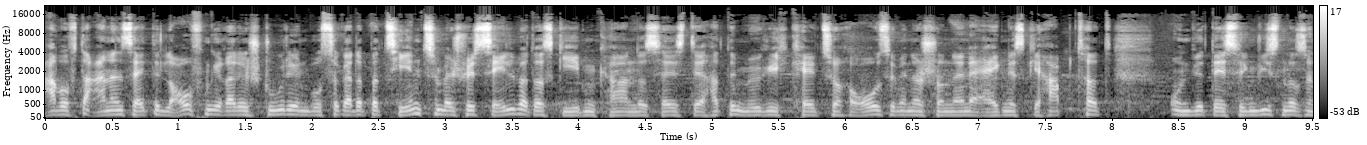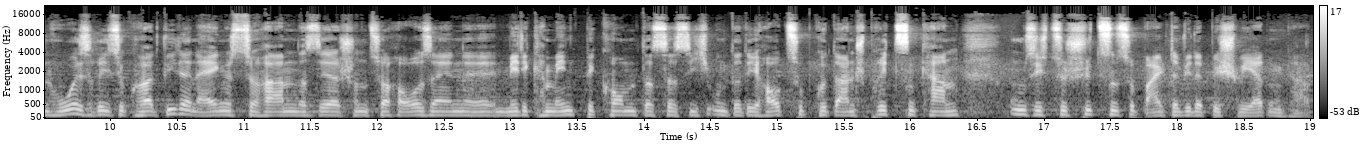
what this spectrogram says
Aber auf der anderen Seite laufen gerade Studien, wo sogar der Patient zum Beispiel selber das geben kann. Das heißt, er hat die Möglichkeit zu Hause, wenn er schon ein Ereignis gehabt hat und wir deswegen wissen, dass er ein hohes Risiko hat, wieder ein Ereignis zu haben, dass er schon zu Hause ein Medikament bekommt, dass er sich unter die Haut subkutan spritzen kann, um sich zu schützen, sobald er wieder Beschwerden hat.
